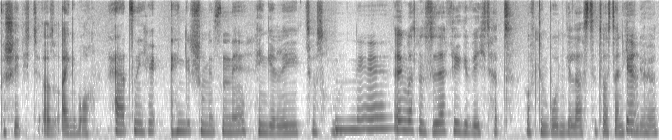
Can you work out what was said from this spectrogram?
beschädigt, also eingebrochen. Er hat es nicht hingeschmissen, nee. Hingelegt, was immer. Nee. Irgendwas mit sehr viel Gewicht hat auf den Boden gelastet, was da nicht Ja. hingehört.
